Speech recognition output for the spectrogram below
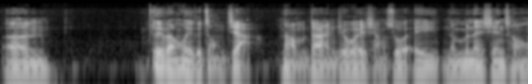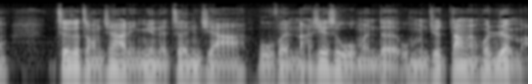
嗯。对方会有个总价，那我们当然就会想说，诶，能不能先从这个总价里面的增加部分，哪些是我们的，我们就当然会认嘛。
